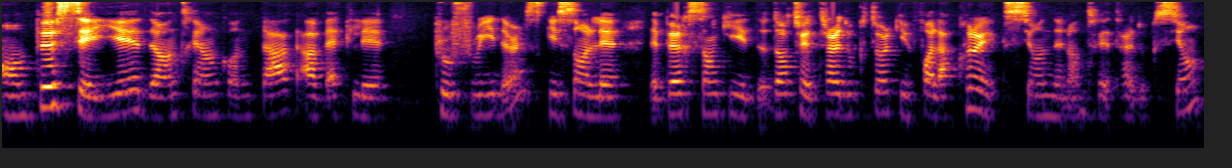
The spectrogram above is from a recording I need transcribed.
on peut essayer d'entrer en contact avec les proofreaders, qui sont les, personnes qui, d'autres traducteurs qui font la correction de notre traduction,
